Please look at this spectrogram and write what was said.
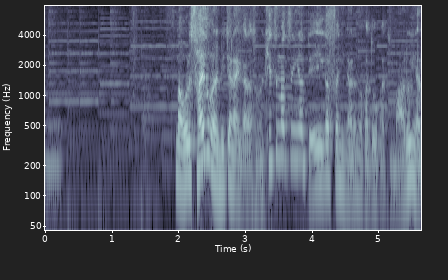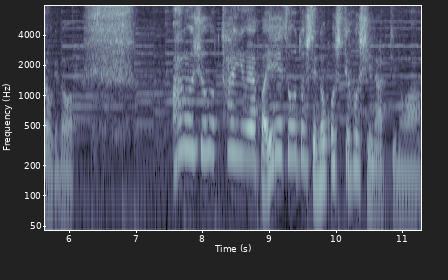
うん。まあ俺最後まで見てないからその結末によって映画化になるのかどうかっていうのもあるんやろうけどあの状態をやっぱ映像として残してほしいなっていうのは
